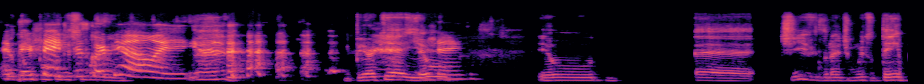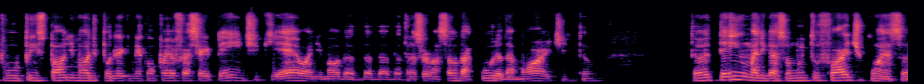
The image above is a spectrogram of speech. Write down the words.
É perfeito um escorpião aí. É. E pior que é, e eu, eu é, tive durante muito tempo o principal animal de poder que me acompanha foi a serpente, que é o animal da, da, da transformação, da cura, da morte. Então, então eu tenho uma ligação muito forte com essa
